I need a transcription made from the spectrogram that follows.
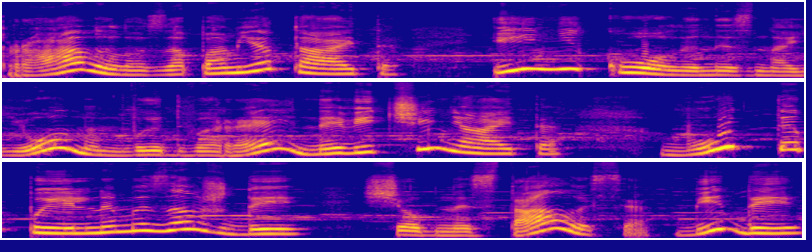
правило запам'ятайте і ніколи незнайомим ви дверей не відчиняйте. Будьте пильними завжди, щоб не сталося біди.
